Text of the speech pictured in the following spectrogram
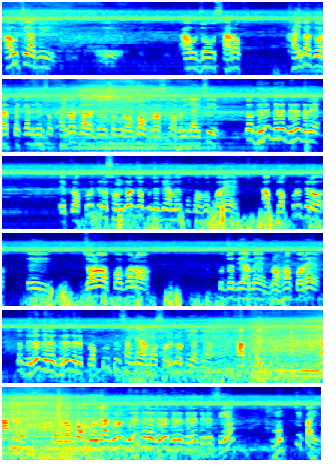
ଖାଉଛି ଆଜି ଏ, ଆଉ ଯେଉଁ ସାର ଖାଇବା ଦ୍ୱାରା ପ୍ୟାକେଟ୍ ଜିନିଷ ଖାଇବା ଦ୍ୱାରା ଯେଉଁ ସବୁ ରୋଗଗ୍ରସ୍ତ ହୋଇଯାଇଛି ତ ଧୀରେ ଧୀରେ ଧୀରେ ଧୀରେ ଏ ପ୍ରକୃତିର ସୌନ୍ଦର୍ଯ୍ୟକୁ ଯଦି ଆମେ ଉପଭୋଗ କରେ ଆଉ ପ୍ରକୃତିର ଏଇ ଜଳ ପବନକୁ ଯଦି ଆମେ ଗ୍ରହଣ କରେ ତ ଧୀରେ ଧୀରେ ଧୀରେ ଧୀରେ ପ୍ରକୃତି ସାଙ୍ଗେ ଆମ ଶରୀରଟି ଆଜ୍ଞା ଖାପ ଖାଇଯିବ ତାପରେ ଏଇ ରୋଗ ବୈରାଗରୁ ଧୀରେ ଧୀରେ ଧୀରେ ଧୀରେ ଧୀରେ ଧୀରେ ସିଏ ମୁକ୍ତି ପାଇବ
